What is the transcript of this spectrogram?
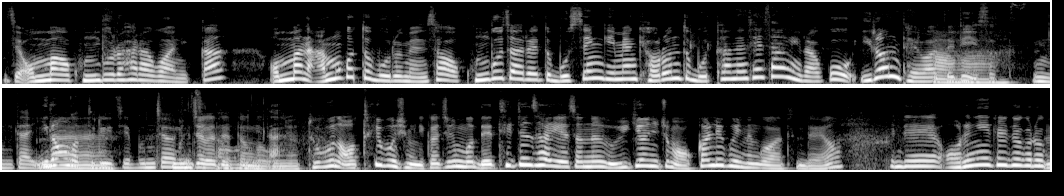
이제 엄마가 공부를 하라고 하니까 엄마는 아무것도 모르면서 공부 잘해도 못생기면 결혼도 못하는 세상이라고 이런 대화들이 아. 있었습니다. 이런 네. 것들이 이제 문제가, 문제가 됐던 겁니다. 거군요. 두 분 어떻게 보십니까? 지금 뭐 네티즌 사이에서는 의견이 좀 엇갈리고 있는 것 같은데요. 근데 어린이들도 그렇고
